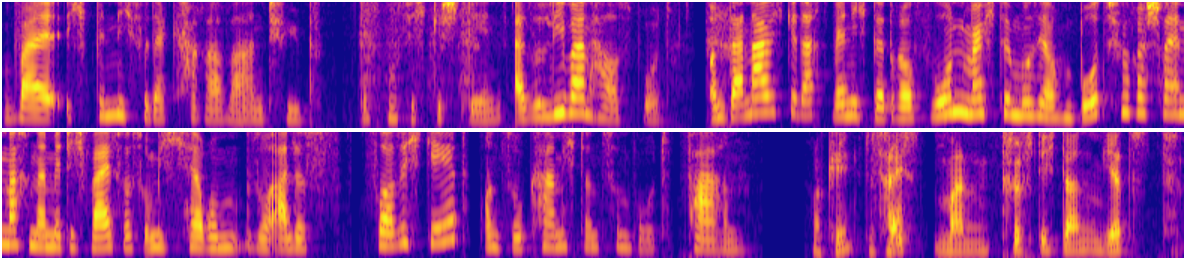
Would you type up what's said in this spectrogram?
weil ich bin nicht so der Karawan-Typ. Das muss ich gestehen. Also lieber ein Hausboot. Und dann habe ich gedacht, wenn ich da drauf wohnen möchte, muss ich auch einen Bootsführerschein machen, damit ich weiß, was um mich herum so alles vor sich geht. Und so kam ich dann zum Boot. Fahren. Okay, das heißt, ja. man trifft dich dann jetzt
